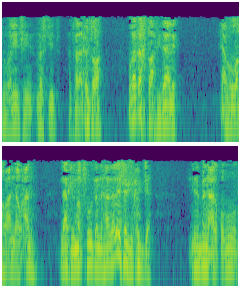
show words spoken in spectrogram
الوليد في المسجد أدخل الحجرة وقد أخطأ في ذلك يعفو الله عنا وعنه لكن المقصود أن هذا ليس في حجة لمن بنى على القبور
